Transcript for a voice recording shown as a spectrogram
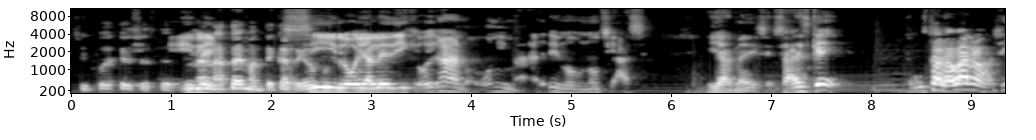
Sí, pues que es este, Y una le- nata de manteca arriba. Sí, luego ya le dije, oiga, no, ni madre, no, no se hace. Y ya me dice, ¿sabes qué? ¿Te gusta la barba? Sí.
